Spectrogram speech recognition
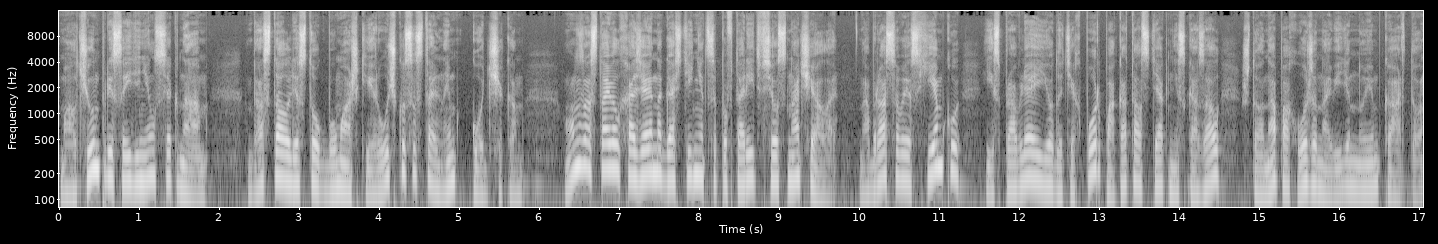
Молчун присоединился к нам — Достал листок бумажки и ручку с остальным кончиком. Он заставил хозяина гостиницы повторить все сначала, набрасывая схемку и исправляя ее до тех пор, пока толстяк не сказал, что она похожа на виденную им карту.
